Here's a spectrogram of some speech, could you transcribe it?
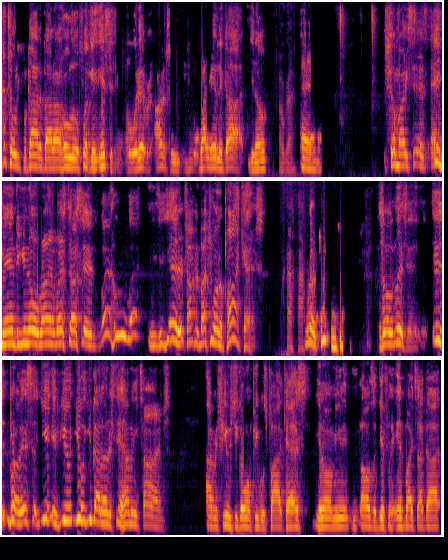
I totally forgot about our whole little fucking incident or whatever. Honestly, right hand to God, you know. okay. And somebody says, "Hey, man, do you know Ryan West?" I said, "What? Who? What?" And he said, "Yeah, they're talking about you on the podcast." keep- so listen, it, bro. It's you, if you you you got to understand how many times I refuse to go on people's podcasts. You know what I mean? All the different invites I got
